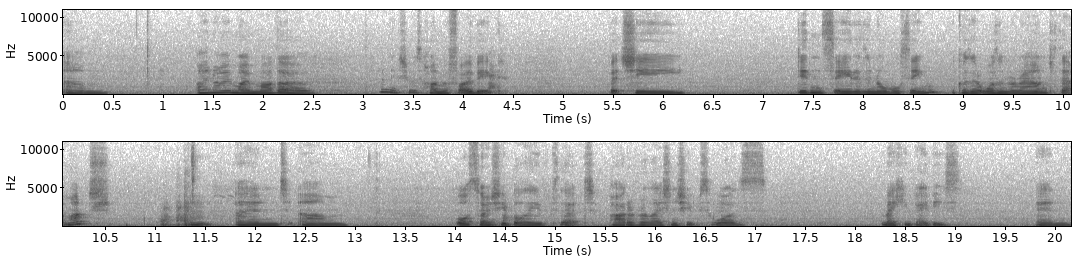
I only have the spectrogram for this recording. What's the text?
Um, I know my mother, I don't think she was homophobic, but she didn't see it as a normal thing because it wasn't around that much. Mm. And um, also, she believed that part of relationships was making babies. And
